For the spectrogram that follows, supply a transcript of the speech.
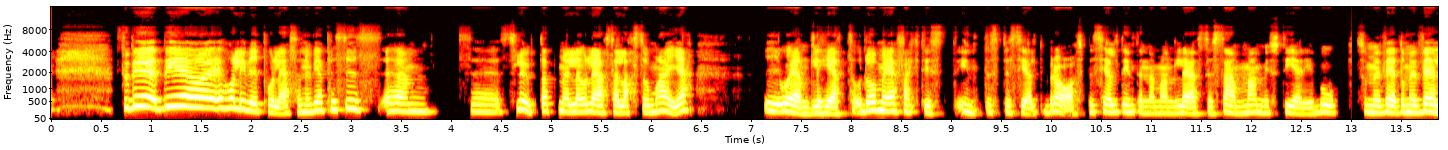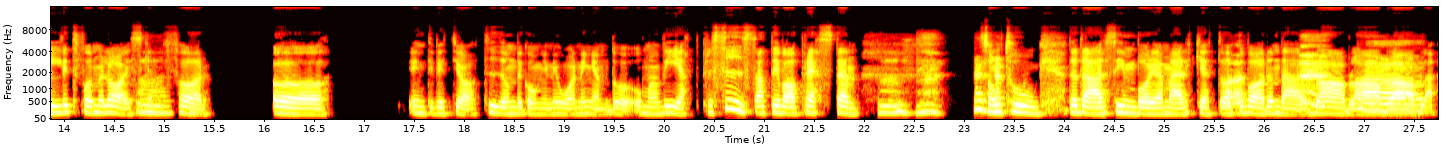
så det, det håller vi på att läsa nu. Vi har precis eh, slutat med att läsa Lasse och Maja i oändlighet och de är faktiskt inte speciellt bra, speciellt inte när man läser samma mysteriebok som är, de är väldigt formulariska Mm. för uh, inte vet jag, tionde gången i ordningen då, och man vet precis att det var prästen Mm. som tog det där simborgarmärket och att det var den där bla bla bla bla.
